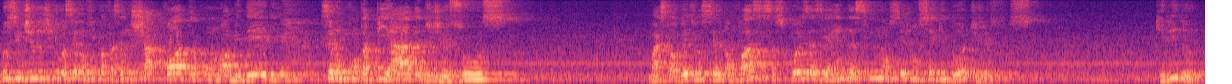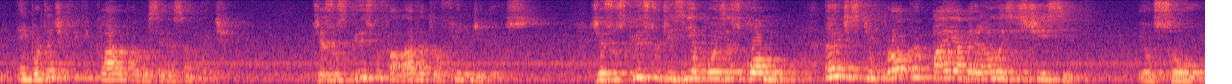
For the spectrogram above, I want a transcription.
no sentido de que você não fica fazendo chacota com o nome dele, você não conta piada de Jesus, mas talvez você não faça essas coisas e ainda assim não seja um seguidor de Jesus. Querido, é importante que fique claro para você nessa noite. Jesus Cristo falava que é o Filho de Deus. Jesus Cristo dizia coisas como: Antes que o próprio pai Abraão existisse, eu sou.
